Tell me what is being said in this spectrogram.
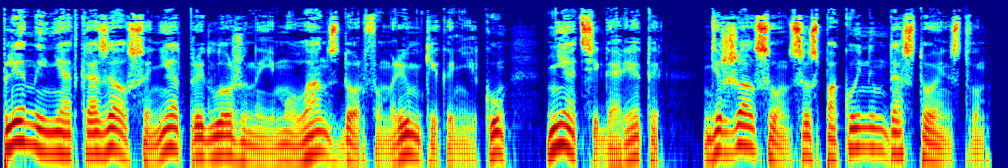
Пленный не отказался ни от предложенной ему Лансдорфом рюмки коньяку, ни от сигареты, Держался он со спокойным достоинством,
